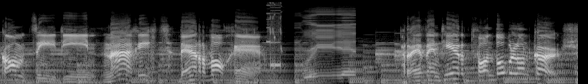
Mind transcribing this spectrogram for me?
kommt sie, die Nachricht der Woche. Präsentiert von Double und Kölsch.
